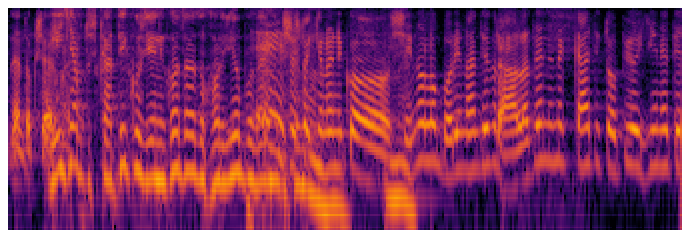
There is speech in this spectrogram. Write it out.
Δεν το ξέρουμε. ή και από τους κατοίκους γενικότερα του χωριού που δεν Ε, ίσως το επιθυμούν. κοινωνικό σύνολο μπορεί να αντιδρά, αλλά δεν είναι κάτι το οποίο γίνεται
